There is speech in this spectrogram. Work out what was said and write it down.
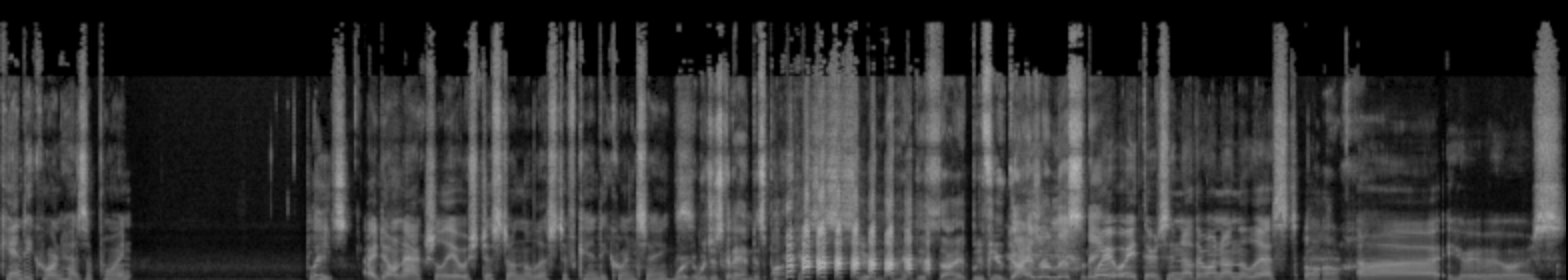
Candy corn has a point. Please. I don't actually. It was just on the list of candy corn sayings. We're, we're just going to end this podcast soon. I, this, I, if you guys are listening. Wait, wait. There's another one on the list. Uh oh. Uh, here it was.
